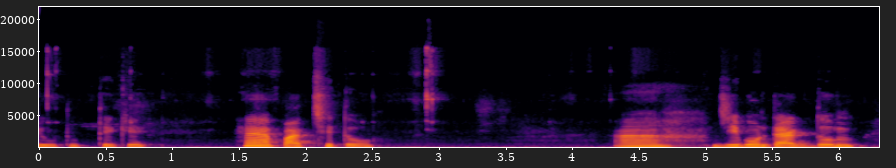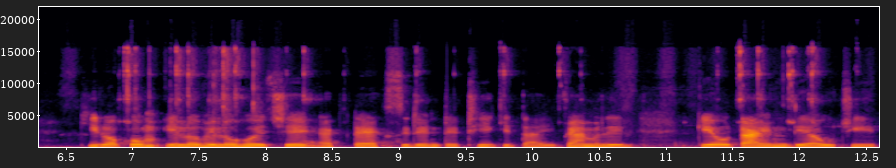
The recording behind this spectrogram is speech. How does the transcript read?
ইউটিউব থেকে? হ্যাঁ পাচ্ছি তো। জীবনটা একদম কীরকম এলোমেলো হয়েছে, একটা অ্যাক্সিডেন্টে ঠিকই তাই। ফ্যামিলির কেউ টাইম দেওয়া উচিত।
